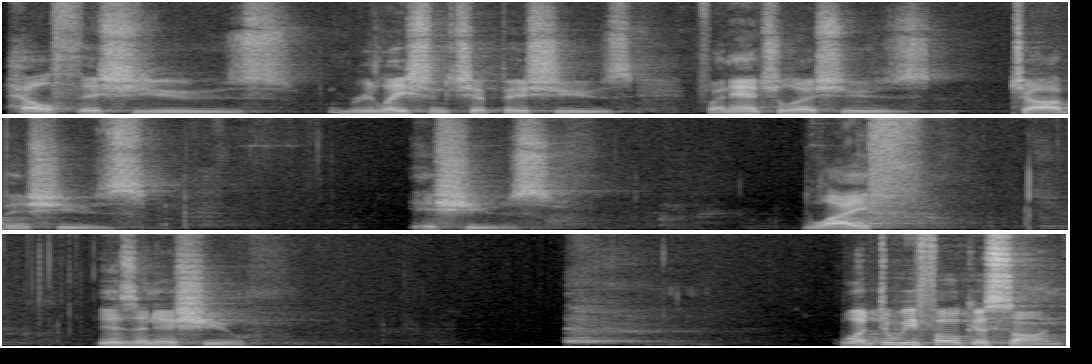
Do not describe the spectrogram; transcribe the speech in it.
health issues, relationship issues, financial issues, job issues, issues. Life is an issue. What do we focus on?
